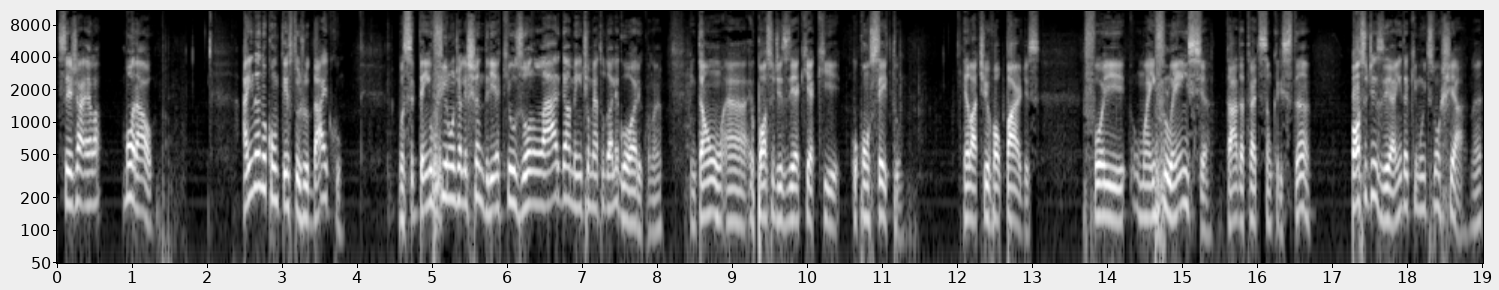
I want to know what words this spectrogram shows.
seja ela moral. Ainda no contexto judaico, você tem o Filon de Alexandria que usou largamente o método alegórico. Né? Então, uh, eu posso dizer que aqui o conceito relativo ao Pardes foi uma influência tá, da tradição cristã. Posso dizer, ainda que muitos vão chiar, né?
